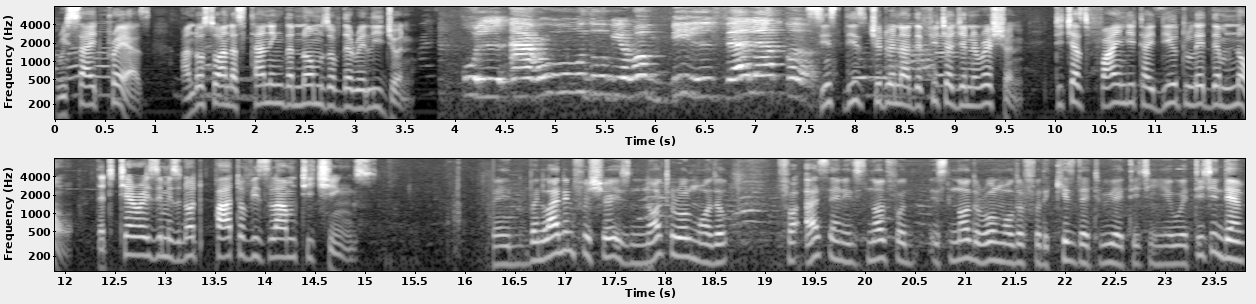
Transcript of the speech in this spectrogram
recite prayers, and also understanding the norms of the religion. Since these children are the future generation, teachers find it ideal to let them know that terrorism is not part of Islam teachings. Bin Laden for sure is not a role model for us and it's not for it's not a role model for the kids that we are teaching here. We're teaching them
